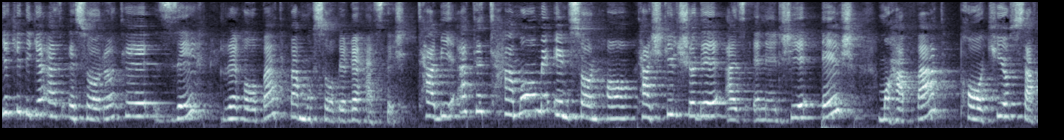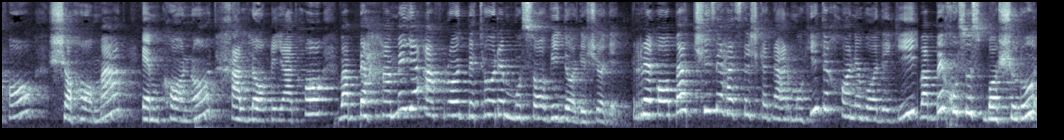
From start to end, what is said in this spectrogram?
یکی دیگه از اسارات ذهن رقابت و مسابقه هستش. طبیعت تمام انسان ها تشکیل شده از انرژی عشق محبت پاکی و صفا شهامت امکانات خلاقیت ها و به همه افراد به طور مساوی داده شده. رقابت چیزی هستش که در محیط خانوادگی و به خصوص با شروع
